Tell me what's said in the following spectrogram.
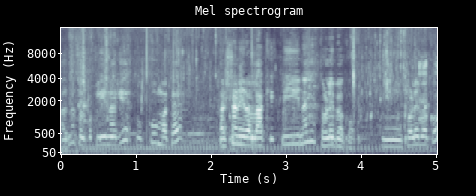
ಅದನ್ನ ಸ್ವಲ್ಪ ಕ್ಲೀನಾಗಿ ಉಪ್ಪು ಮತ್ತು ಅರಿಶಿನ ನೀರಲ್ಲಿ ಹಾಕಿ ಕ್ಲೀನಾಗಿ ತೊಳಿಬೇಕು. ತೊಳಿಬೇಕು.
